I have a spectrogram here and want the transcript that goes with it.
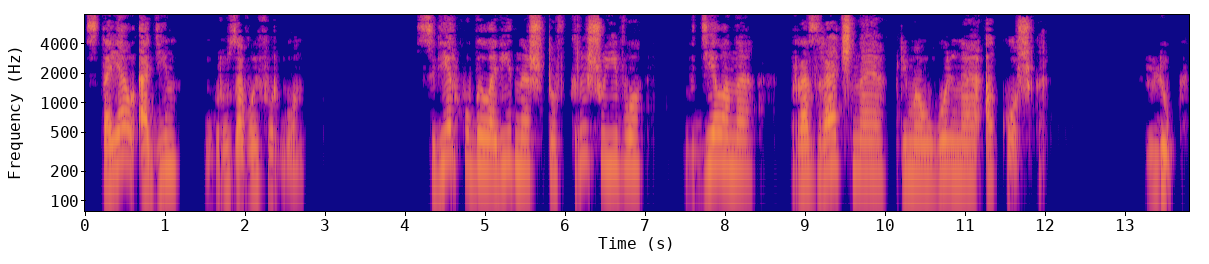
стоял один грузовой фургон. Сверху было видно, что в крышу его вделано прозрачное прямоугольное окошко. Люк.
